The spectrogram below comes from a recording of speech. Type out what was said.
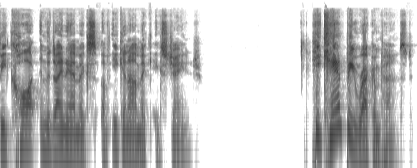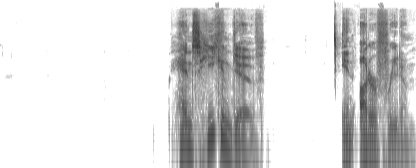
be caught in the dynamics of economic exchange. He can't be recompensed. Hence, he can give in utter freedom.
